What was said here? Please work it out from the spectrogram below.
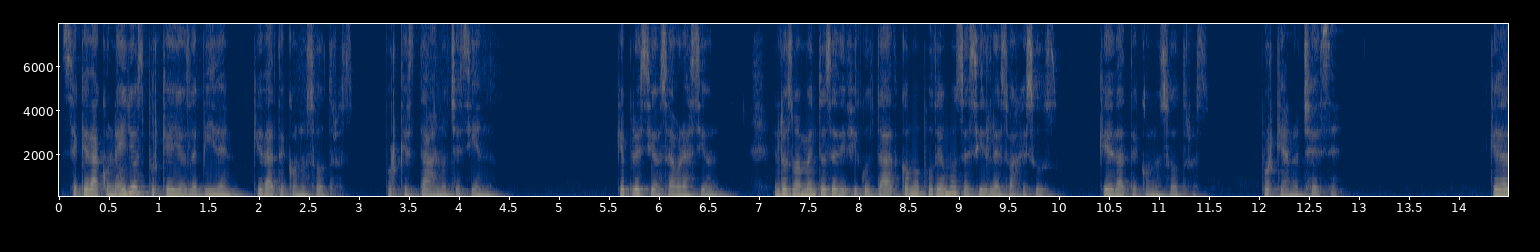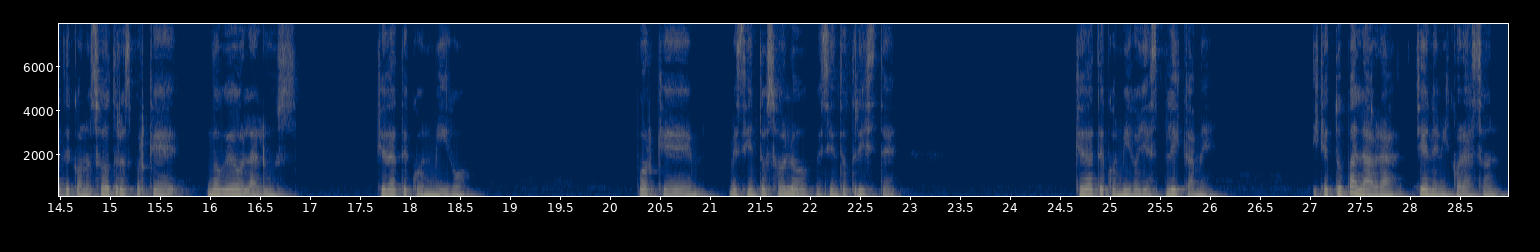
se queda con ellos porque ellos le piden, quédate con nosotros, porque está anocheciendo. Qué preciosa oración. En los momentos de dificultad, ¿cómo podemos decirle eso a Jesús? Quédate con nosotros. porque anochece. Quédate con nosotros porque no veo la luz. Quédate conmigo porque me siento solo, me siento triste. Quédate conmigo y explícame y que tu palabra llene mi corazón.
